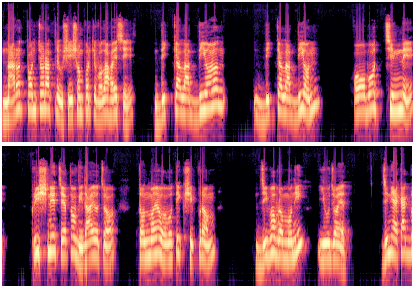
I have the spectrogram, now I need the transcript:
নারদ পঞ্চরাত্রেও সেই সম্পর্কে বলা হয়েছে, দিক্কালাদ্দিয়ন দিক্কালাদ্দিয়ন অবচ্ছিন্নে কৃষ্ণে চেত বিধায় চ তন্ময় ভবতি ক্ষিপ্রম জীবব্রহ্মণি ইউজয়েত। যিনি একাগ্র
